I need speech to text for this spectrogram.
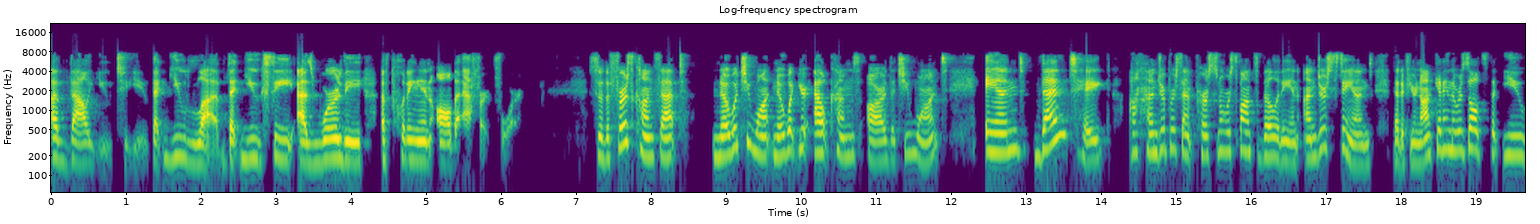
of value to you, that you love, that you see as worthy of putting in all the effort for. So, the first concept know what you want, know what your outcomes are that you want, and then take 100% personal responsibility and understand that if you're not getting the results that you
